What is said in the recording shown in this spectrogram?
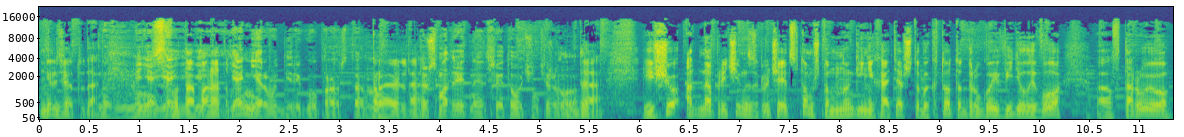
Нельзя туда. Ну, меня, с я, фотоаппаратом. Я, я нервы берегу просто. Ну, Правильно. Потому что смотреть на это все это очень тяжело. Да. Еще одна причина заключается в том, что многие не хотят, чтобы кто-то другой видел его э, вторую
